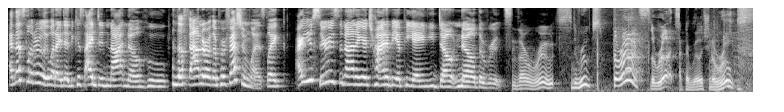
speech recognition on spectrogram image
And that's literally what I did because I did not know who the founder of the profession was. Like, are you serious, Adana? You're trying to be a PA and you don't know the roots. The roots. The roots. The roots. The roots. Not the roots. The roots.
